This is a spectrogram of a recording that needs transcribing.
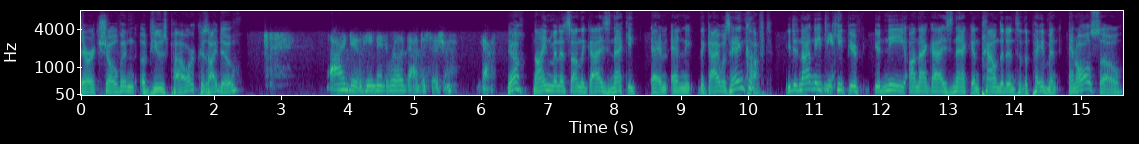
Derek Chauvin, abused power? Because I do. I do. He made a really bad decision. Yeah. Yeah, nine minutes on the guy's neck, and and the guy was handcuffed. You did not need to Yeah. keep your your knee on that guy's neck and pound it into the pavement, and also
